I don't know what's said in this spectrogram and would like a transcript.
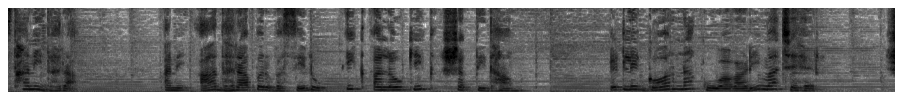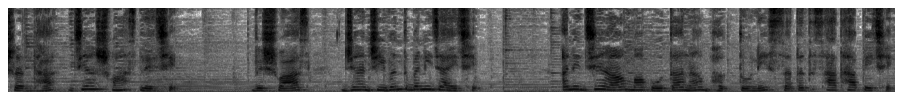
આસ્થાની ધરા અને આ ધરા પર વસેલું એક અલૌકિક શક્તિધામ, એટલે ગોરના કુવાવાળી માં ચહેર. શ્રદ્ધા જ્યાં શ્વાસ લે છે, વિશ્વાસ જ્યાં જીવંત બની જાય છે અને જ્યાં માં પોતાના ભક્તોને સતત સાથ આપે છે.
